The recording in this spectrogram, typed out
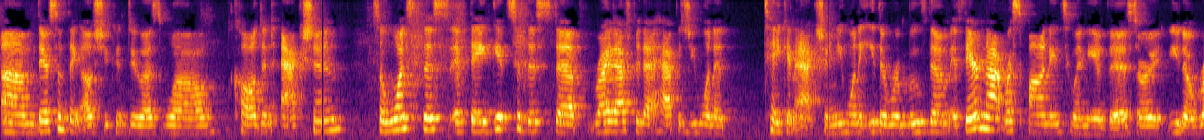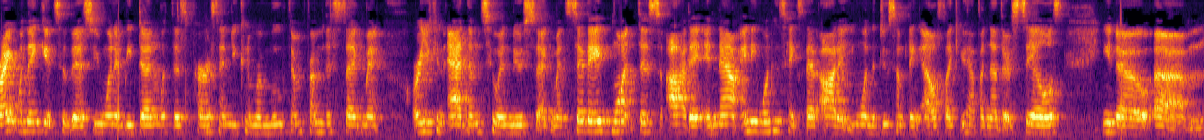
Um, there's something else you can do as well called an action. So once this, if they get to this step, right after that happens, you want to take an action. You want to either remove them if they're not responding to any of this, or you know, right when they get to this, you want to be done with this person. You can remove them from this segment, or you can add them to a new segment. Say they want this audit, and now anyone who takes that audit, you want to do something else, like you have another sales, you know, um,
